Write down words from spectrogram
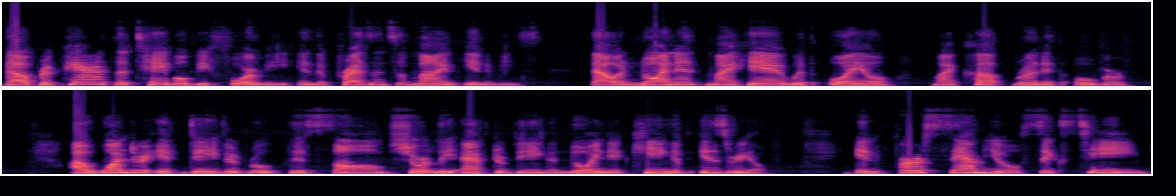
Thou preparest a table before me in the presence of mine enemies. Thou anointest my head with oil, my cup runneth over. I wonder if David wrote this psalm shortly after being anointed king of Israel. In 1 Samuel 16,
